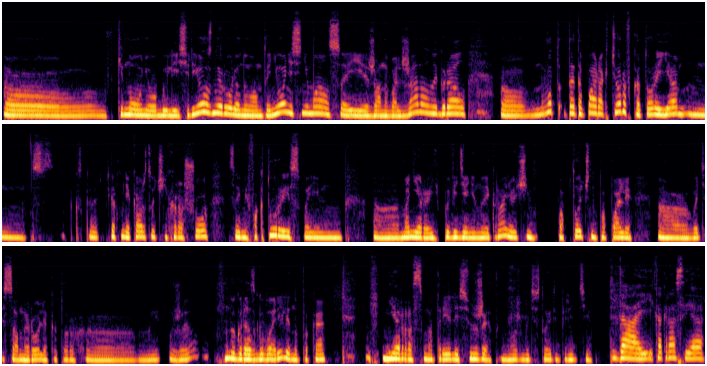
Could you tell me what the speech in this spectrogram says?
В кино у него были и серьезные роли. Он и в Антонионе снимался, и Жана Вальжана он играл. Ну, вот эта пара актеров, которые я как сказать, как мне кажется, очень хорошо своими фактурой, своим э, манерой поведения на экране очень точно попали э, в эти самые роли, о которых э, мы уже много раз говорили, но пока не рассмотрели сюжет. Может быть, стоит и перейти. Да, и как раз я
